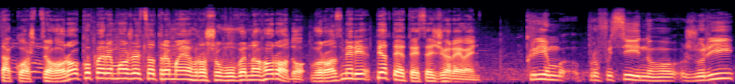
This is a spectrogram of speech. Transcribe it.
Також цього року переможець отримає грошову винагороду в розмірі 5 тисяч гривень. Крім професійного журі,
